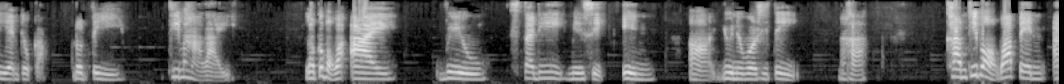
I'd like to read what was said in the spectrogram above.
เรียนเกี่ยวกับดนตรีที่มหาลัย เราก็บอกว่า I will study music in uh, university นะคะคำที่บอกว่าเป็นอ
